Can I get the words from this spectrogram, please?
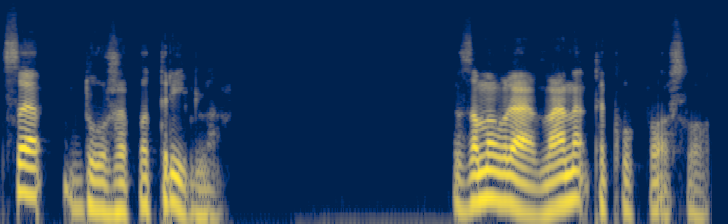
Це дуже потрібно. Замовляю в мене таку послугу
